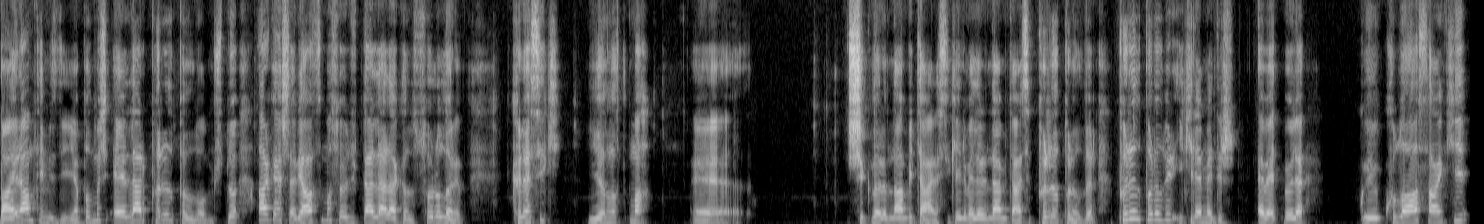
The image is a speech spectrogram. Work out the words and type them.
Bayram temizliği yapılmış, evler pırıl pırıl olmuştu. Arkadaşlar yansıma sözcüklerle alakalı soruların klasik yanıltma e, şıklarından bir tanesi, kelimelerinden bir tanesi pırıl pırıldır. Pırıl pırıl bir ikilemedir. Evet böyle e, kulağa sanki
